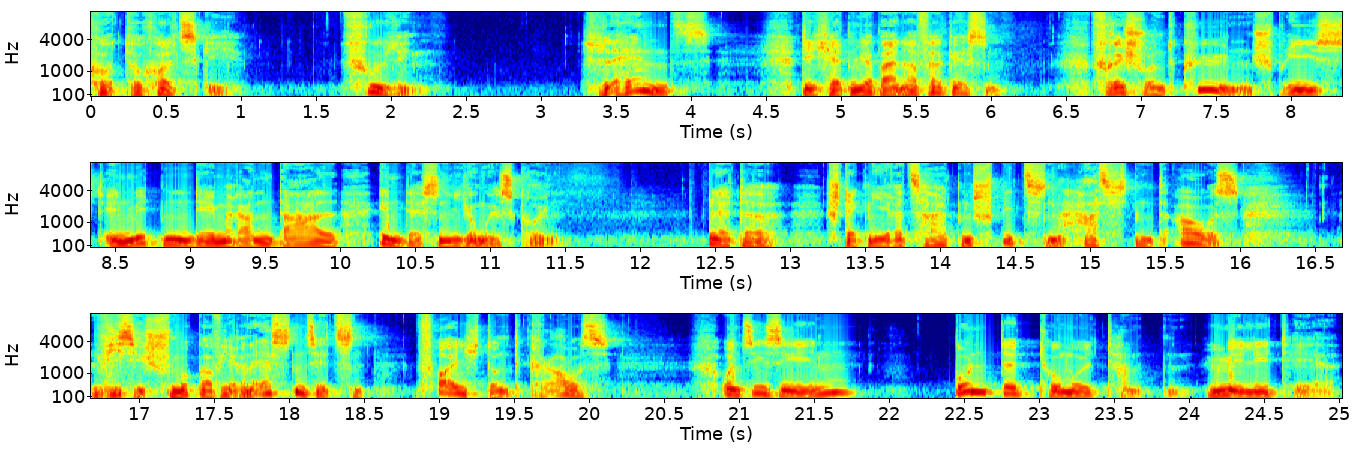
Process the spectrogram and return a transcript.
Kurt Tucholsky Frühling Lenz, dich hätten wir beinahe vergessen. Frisch und kühn sprießt inmitten dem Randal indessen junges Grün. Blätter stecken ihre zarten Spitzen hastend aus, wie sie Schmuck auf ihren Ästen sitzen, feucht und kraus. Und sie sehen bunte Tumultanten, Militär,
